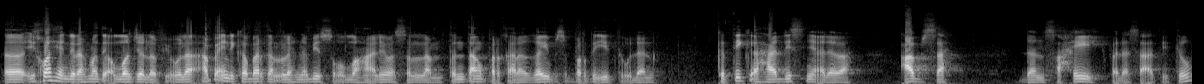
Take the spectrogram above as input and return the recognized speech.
Uh, ikhwah yang dirahmati Allah Jalla fi'ula, apa yang dikabarkan oleh Nabi Wasallam tentang perkara gaib seperti itu dan ketika hadisnya adalah absah dan sahih pada saat itu,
